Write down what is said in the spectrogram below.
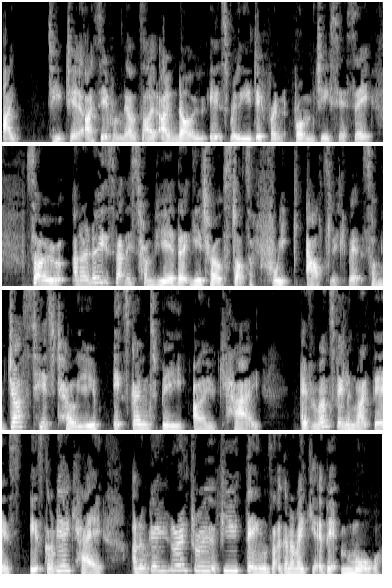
I teach it, I see it from the other side, I know it's really different from GCSE. So, and I know it's about this time of year that year 12 starts to freak out a little bit. So I'm just here to tell you it's going to be okay everyone's feeling like this, it's going to be okay, and I'm going to go through a few things that are going to make it a bit more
